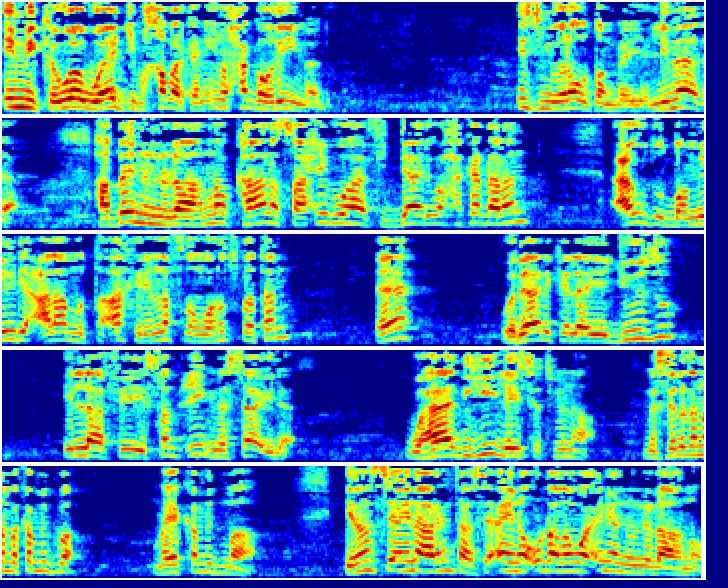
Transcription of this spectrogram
iminka waa waajib khabarkan inuu xagga hore yimaado ismigana u dambeeya. Limaada? Haddaynu nidhaahno kaana saaxibuhaa fi daari waxaa ka dhalan cawdu damiiri calaa mutaakhirin lafdan wa rutbatan wadalika laa yajuuzu ila fi sabci masaa'ila. Wa haadihi laysat minha. Masaladana ma ka midba maya ka mid maaha. Idan si ayna arrintaasi ayna u dhalan waa inaynu nidhaahno.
